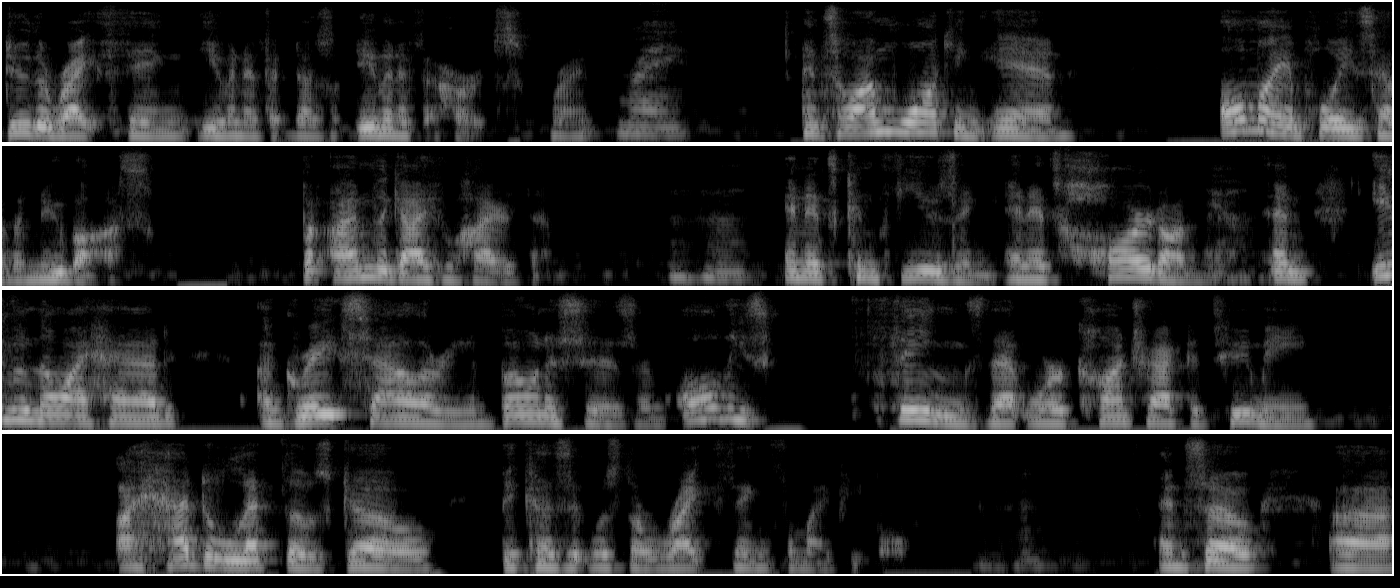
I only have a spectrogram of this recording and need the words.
do the right thing even if it doesn't even if it hurts right right and so i'm walking in all my employees have a new boss but i'm the guy who hired them mm-hmm. and it's confusing and it's hard on them yeah. and even though i had a great salary and bonuses and all these things that were contracted to me, I had to let those go because it was the right thing for my people. Mm-hmm. And so uh,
